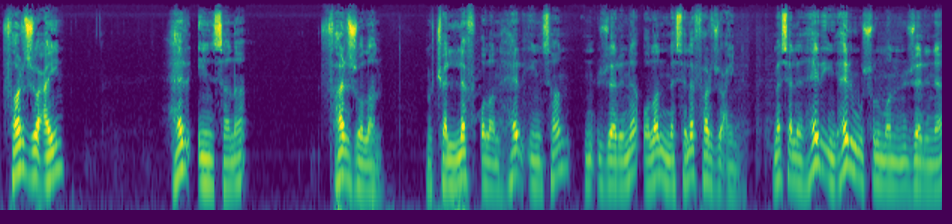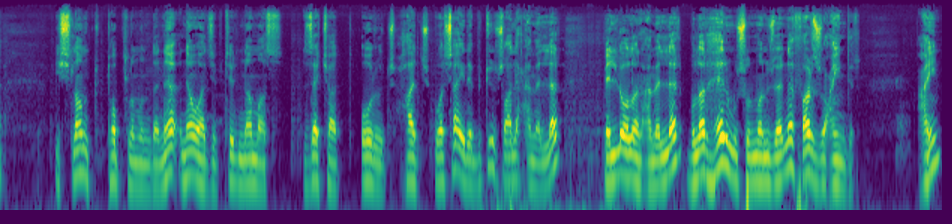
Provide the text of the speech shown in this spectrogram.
Farz-ı ayn her insana farz olan, mükellef olan her insan üzerine olan mesele farz-ı ayn'dir. Mesela her her Müslümanın üzerine İslam toplumunda ne ne vaciptir? Namaz, zekat, oruç, hac vesaire bütün salih ameller belli olan ameller bunlar her Müslüman üzerine farz-ı ayn'dir. Ayn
